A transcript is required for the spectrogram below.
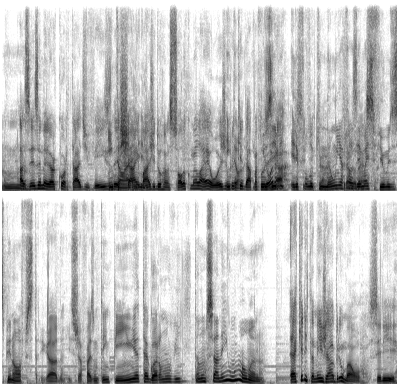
Hum. Às vezes é melhor cortar de vez e então, deixar é, a imagem do Han Solo como ela é hoje, então, porque dá pra inclusive, piorar. Ele falou que não ia fazer nessa. mais filmes spin-offs, tá ligado? Isso já faz um tempinho e até agora eu não vi anunciar nenhum, não, mano. É que ele também já abriu mão. Se, ele,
